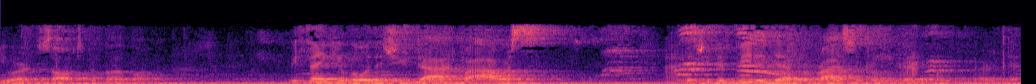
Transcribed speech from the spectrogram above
You are exalted above all. We thank you, Lord, that you died for our sins, that you defeated death by rising from the grave on the third day.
